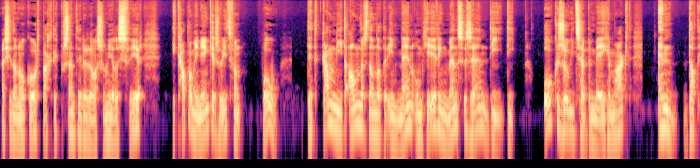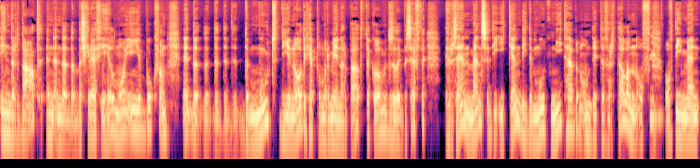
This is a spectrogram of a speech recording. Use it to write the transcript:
als je dan ook hoort, 80% in de relationele sfeer, ik had dan in één keer zoiets van, wow, dit kan niet anders dan dat er in mijn omgeving mensen zijn die, die ook zoiets hebben meegemaakt. En dat inderdaad, en, en dat, dat, beschrijf je heel mooi in je boek, van hè, de, de, de, de, de moed die je nodig hebt om ermee naar buiten te komen. Dus dat ik besefte, er zijn mensen die ik ken die de moed niet hebben om dit te vertellen, of, of die mij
